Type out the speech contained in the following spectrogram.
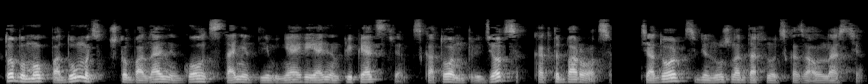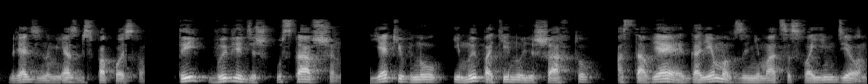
Кто бы мог подумать, что банальный голод станет для меня реальным препятствием, с которым придется как-то бороться. «Теодор, тебе нужно отдохнуть», — сказала Настя, глядя на меня с беспокойством. «Ты выглядишь уставшим». Я кивнул, и мы покинули шахту, оставляя големов заниматься своим делом.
